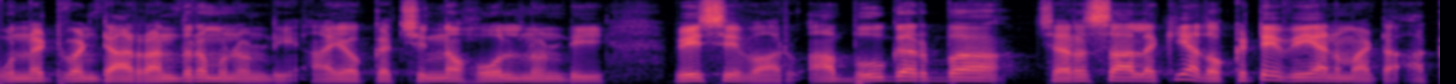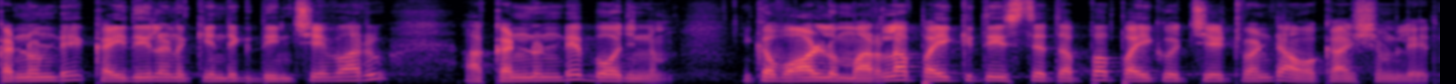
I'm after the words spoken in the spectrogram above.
ఉన్నటువంటి ఆ రంధ్రము నుండి ఆ యొక్క చిన్న హోల్ నుండి వేసేవారు. ఆ భూగర్భ చెరసాలకి అదొక్కటే వే అనమాట అక్కడి నుండే ఖైదీలను కిందికి దించేవారు అక్కడి నుండే భోజనం. ఇక వాళ్ళు మరలా పైకి తీస్తే తప్ప పైకి వచ్చేటువంటి అవకాశం లేదు.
